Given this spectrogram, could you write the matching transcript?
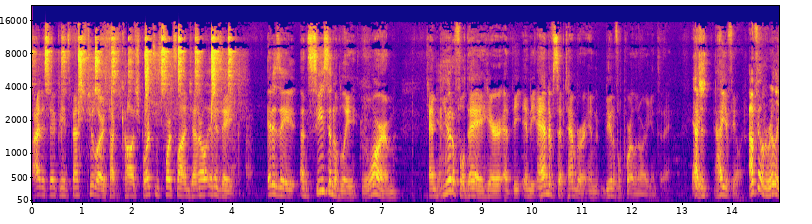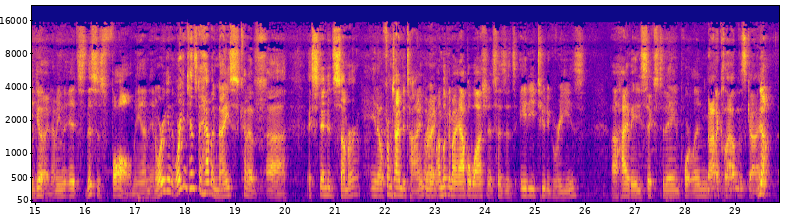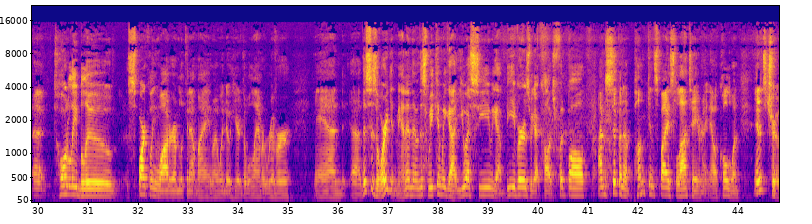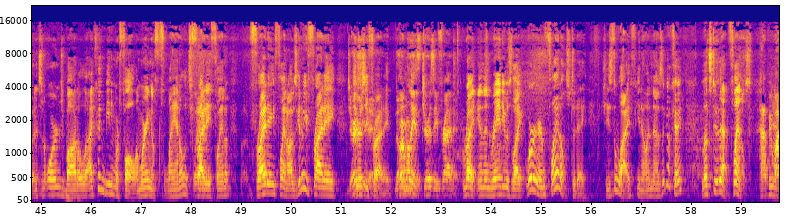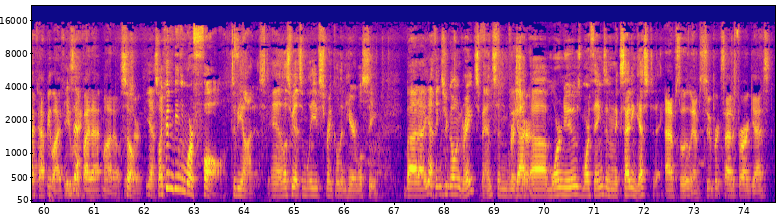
Hi, this is AP and Spencer, two lawyers talking college sports and sports law in general. It is a, it is a unseasonably warm and beautiful day here at the in the end of September in beautiful Portland, Oregon today. Yeah, how, just- you, how you feeling? I'm feeling really good. I mean, it's this is fall, man, and Oregon Oregon tends to have a nice kind of uh, extended summer. You know, from time to time. I Right. I'm looking at my Apple Watch and it says it's 82 degrees, a high of 86 today in Portland. Not a cloud in the sky. No, uh, totally blue, sparkling water. I'm looking out my, my window here at the Willamette River. And uh, this is Oregon, man. And this weekend we got USC, we got Beavers, we got college football. I'm sipping a pumpkin spice latte right now, a cold one. And it's true, and it's an orange bottle. I couldn't be any more fall. I'm wearing a flannel. It's Flannel. Friday flannel. Friday flannel. I was going to be Friday, Jersey, Day. Friday. Normally it's Jersey Friday. Right, and then Randy was like, "We're in flannels today." She's the wife, you know, and I was like, "Okay, let's do that, flannels." Happy wife, happy life. You live Exactly. by that motto for So sure. yeah, so I couldn't be any more fall, to be honest, and unless we had some leaves sprinkled in here, we'll see. But uh, yeah, things are going great, Spence, and we For got sure. uh, more news, more things, and an exciting guest today. Absolutely. I'm super excited for our guest.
